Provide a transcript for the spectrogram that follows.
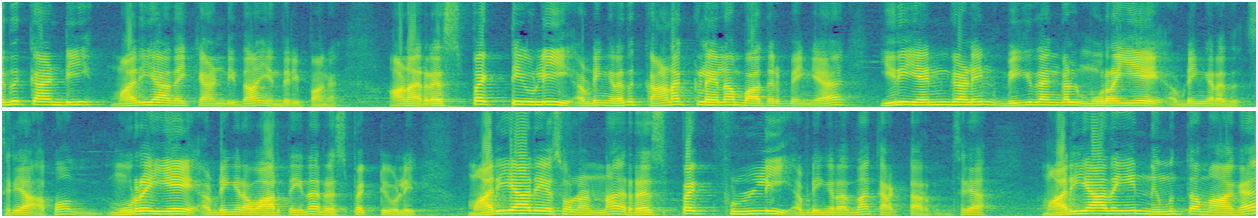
எதுக்காண்டி? மரியாதைக்காண்டி தான் எந்திரிப்பாங்க. ஆனால் ரெஸ்பெக்டிவ்லி அப்படிங்கிறது கணக்கில் எல்லாம் பார்த்துருப்பீங்க. இரு எண்களின் விகிதங்கள் முறையே அப்படிங்கிறது சரியா? அப்போ முறையே அப்படிங்கிற வார்த்தை தான் ரெஸ்பெக்டிவ்லி மரியாதையை சொல்லணும்னா ரெஸ்பெக்ட்ஃபுல்லி அப்படிங்கிறது தான் கரெக்டாக இருக்கும் சரியா? மரியாதையின் நிமித்தமாக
